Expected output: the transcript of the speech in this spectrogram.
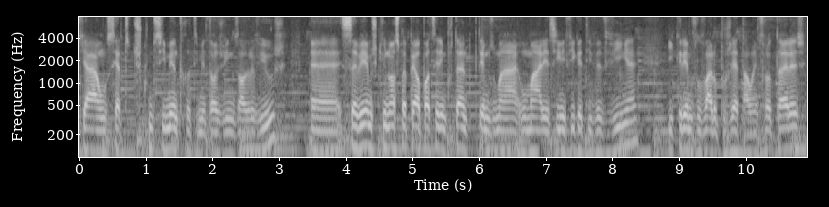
que há um certo desconhecimento relativamente aos vinhos algravios. Uh, sabemos que o nosso papel pode ser importante porque temos uma, uma área significativa de vinha e queremos levar o projeto além fronteiras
